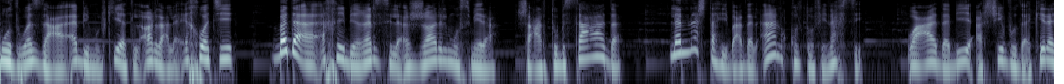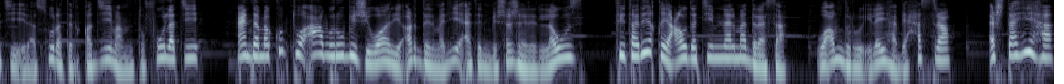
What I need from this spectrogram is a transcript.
مذ وزع أبي ملكية الأرض على إخوتي بدأ أخي بغرس الأشجار المثمرة. شعرت بالسعادة. لن نشتهي بعد الآن قلت في نفسي. وعاد بي أرشيف ذاكرتي إلى صورة قديمة من طفولتي عندما كنت أعبر بجوار أرض مليئة بشجر اللوز في طريق عودتي من المدرسة وأنظر إليها بحسرة. أشتهيها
